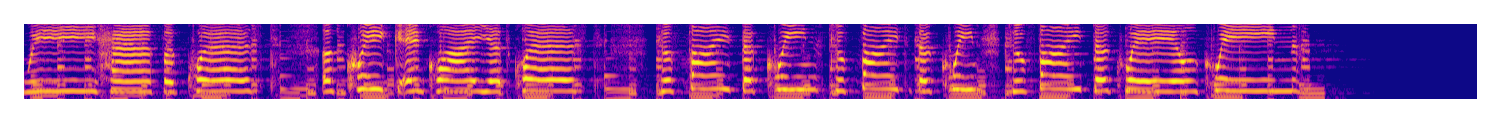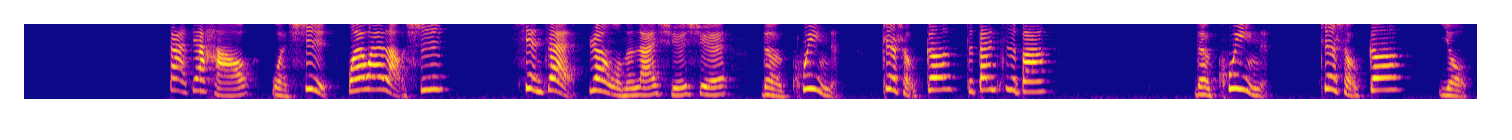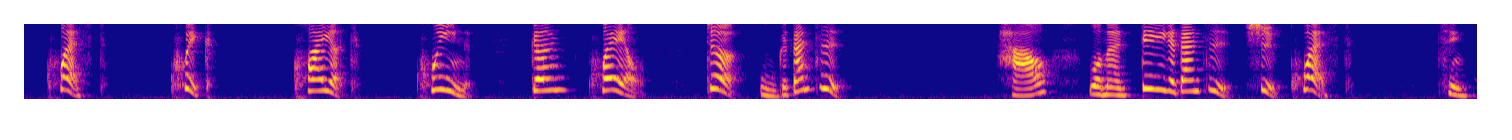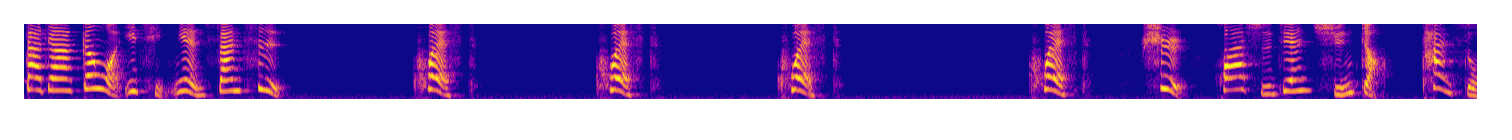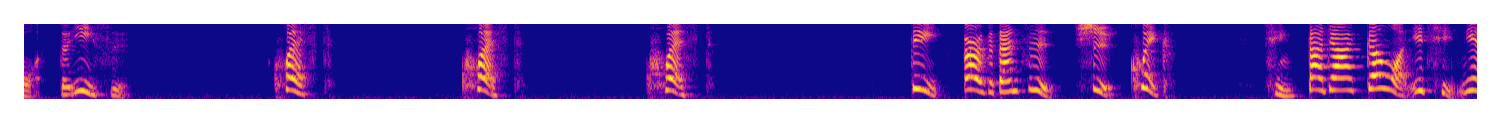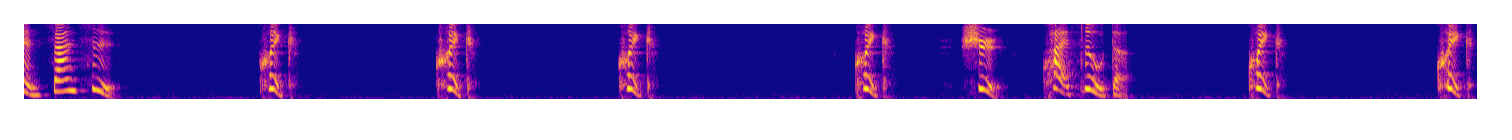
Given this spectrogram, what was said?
We have a quest, a quick and quiet quest to find the queen, to find the queen, to find the quail queen. 大家好，我是 YY 老师。现在让我们来学学《The Queen》这首歌的单字吧。《The Queen》这首歌有 quest。 Quick, quiet, queen，跟 quail 这五个单字。好，我们第一个单字是 quest，请大家跟我一起念三次。Quest, quest, quest, quest 是花时间寻找、探索的意思。Quest, quest, quest。第二个单字是 quick，请大家跟我一起念三次。Quick, quick, quick, quick，是快速的。Quick, quick,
